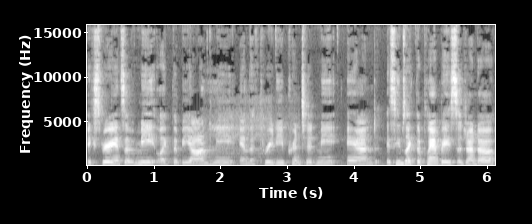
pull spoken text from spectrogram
experience of meat, like the Beyond Meat and the 3D printed meat. And it seems like the plant based agenda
